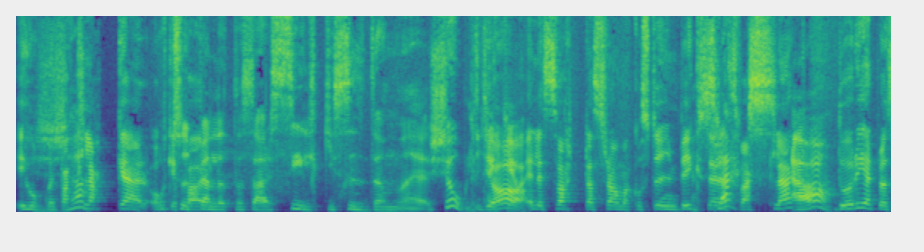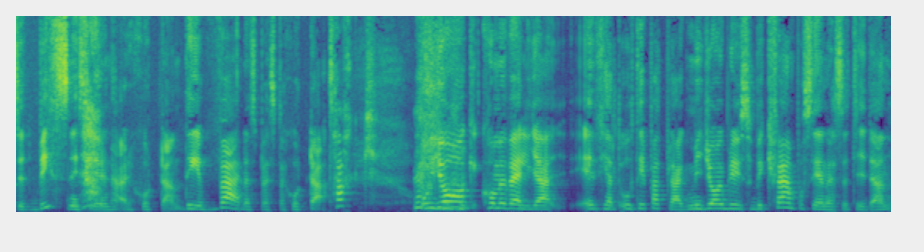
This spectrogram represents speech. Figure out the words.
ihop med ett par Ja. klackar och, Och typ par... en lite så här silky siden-kjol, tänker Ja, jag. eller svarta strama kostymbyxor, En svart klack. Ja. Då är det helt plötsligt business i den här skjortan. Det är världens bästa skjorta. Tack. Och jag kommer välja ett helt otippat plagg, men jag har blivit så bekväm på senaste tiden.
